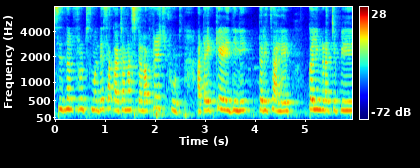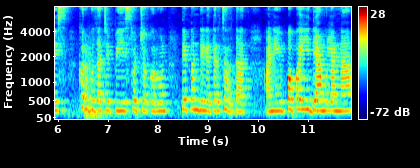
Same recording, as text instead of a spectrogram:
सीझनल फ्रुट्समध्ये सकाळच्या नाश्त्याला फ्रेश फ्रुट्स आता एक केळी दिली तरी चालेल कलिंगडाचे पीस खरबुजाचे पीस स्वच्छ करून ते पण दिले तर चालतात. आणि पपई द्या मुलांना.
